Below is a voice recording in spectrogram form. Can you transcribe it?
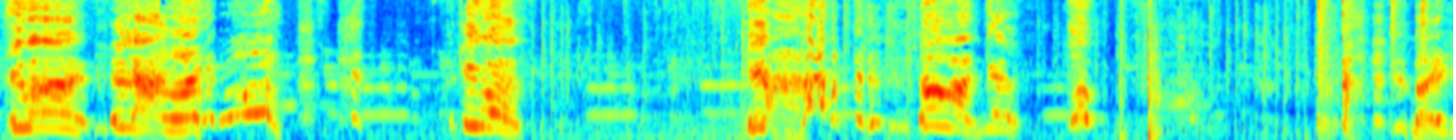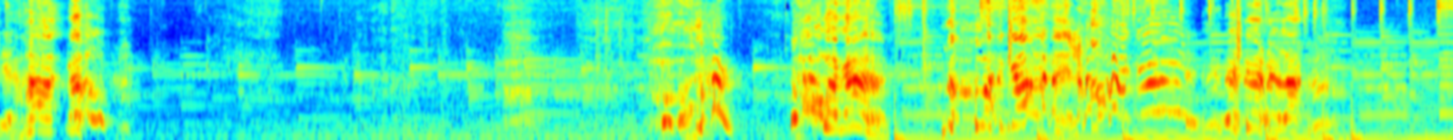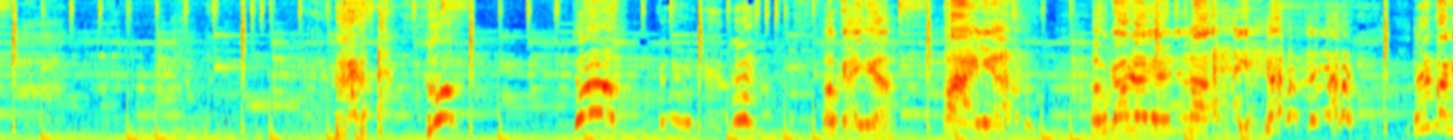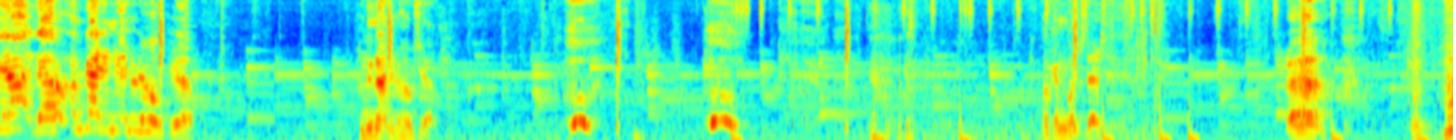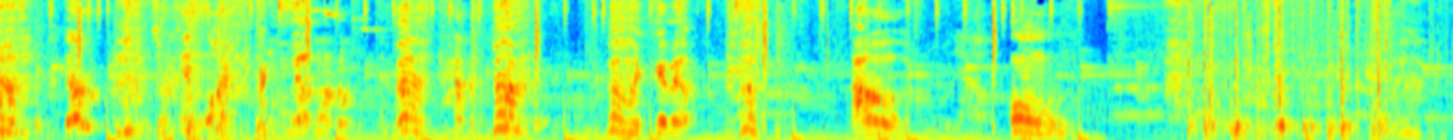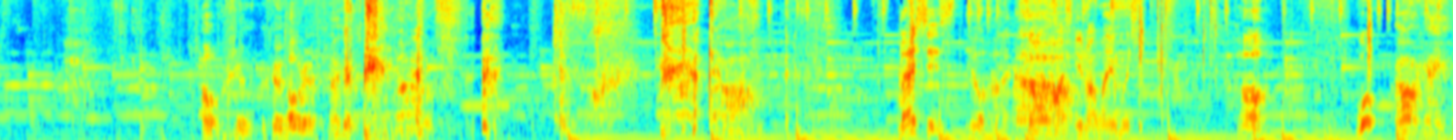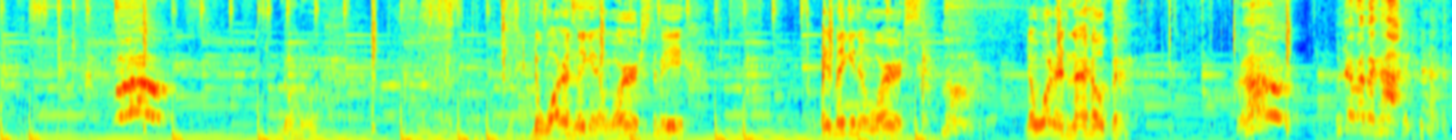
He won! It's one! He won! Oh my god! Bro, this shit hot, bro! Oh my, oh my god! Oh my god! Oh my god! okay, yeah. Alright, yeah. I'm going there, yeah. Is hot. It's fucking hot now. I'm glad I didn't do the whole trip. Do not do the whole trip. okay, I'm going upstairs. Uh, Go. It's water. I need milk. Uh, uh, milk. Oh. Oh. Oh, shoot. Okay, hold it. Okay. That shit's still hot. Sorry, excuse my language. Oh. Whoop. Okay. Don't do it. The water's making it worse to me. It's making it worse. The water is not helping. Ah, Look at my back hot.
